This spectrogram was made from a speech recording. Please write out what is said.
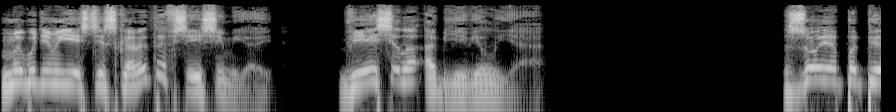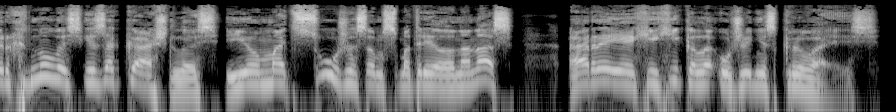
Мы будем есть из корыта всей семьей. Весело объявил я. Зоя поперхнулась и закашлялась. Ее мать с ужасом смотрела на нас, а Рея хихикала, уже не скрываясь.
